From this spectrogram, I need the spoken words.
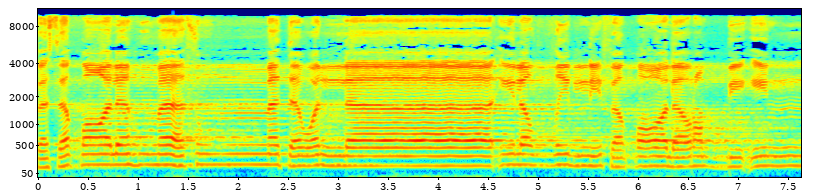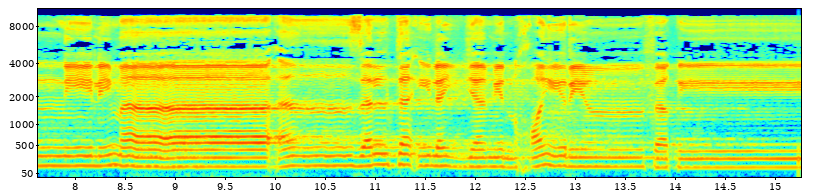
فسقى لهما ثم تولى إلى الظل فقال رب إني لما أنزلت إلي من خير فقير.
